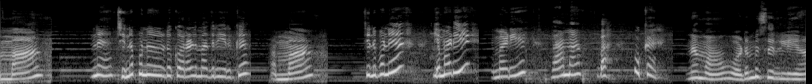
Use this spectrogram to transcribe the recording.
அம்மா? என்ன சின்ன பொண்ணோட குரல் மாதிரி இருக்கு? அம்மா? சின்ன பொண்ணு எம்மாடி? எம்மாடி வாமா வா உட்கார் என்னம்மா உடம்பு சரியில்லையா?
